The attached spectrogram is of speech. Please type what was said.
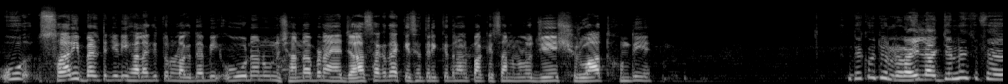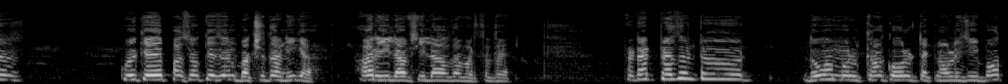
ਉਹ ਸਾਰੀ ਬੈਲਟ ਜਿਹੜੀ ਹਾਲਾਂਕਿ ਤੁਹਾਨੂੰ ਲੱਗਦਾ ਵੀ ਉਹ ਉਹਨਾਂ ਨੂੰ ਨਿਸ਼ਾਨਾ ਬਣਾਇਆ ਜਾ ਸਕਦਾ ਹੈ ਕਿਸੇ ਤਰੀਕੇ ਦੇ ਨਾਲ ਪਾਕਿਸਤਾਨ ਵੱਲੋਂ ਜੇ ਸ਼ੁਰੂਆਤ ਹੁੰਦੀ ਹੈ? ਦੇਖੋ ਜੋ ਲੜਾਈ ਲੱਗ ਜਾਏ ਨਾ ਜੀ ਫਿਰ ਕੋਈ ਕਿਸੇ ਪਾਸੋਂ ਕਿਸੇ ਨੂੰ ਬਖਸ਼ਦਾ ਨਹੀਂਗਾ ਹਰ ਹੀ ਲਫ਼ਜ਼ ਹੀ ਲਫ਼ਜ਼ ਦਾ ਵਰਤਦਾ ਹੈ। ਬਟ ਐਟ ਪ੍ਰੈਜ਼ੈਂਟ ਦੋਵਾਂ ਮੁਲਕਾਂ ਕੋਲ ਟੈਕਨੋਲੋਜੀ ਬਹੁਤ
